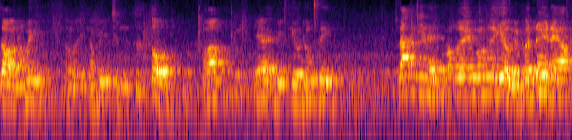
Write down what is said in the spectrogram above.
do nó bị nó bị, nó bị chứng tự tôn đúng không? Như lại bị thiếu thông tin. Lại như thế mọi người mọi người hiểu cái vấn đề này không?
